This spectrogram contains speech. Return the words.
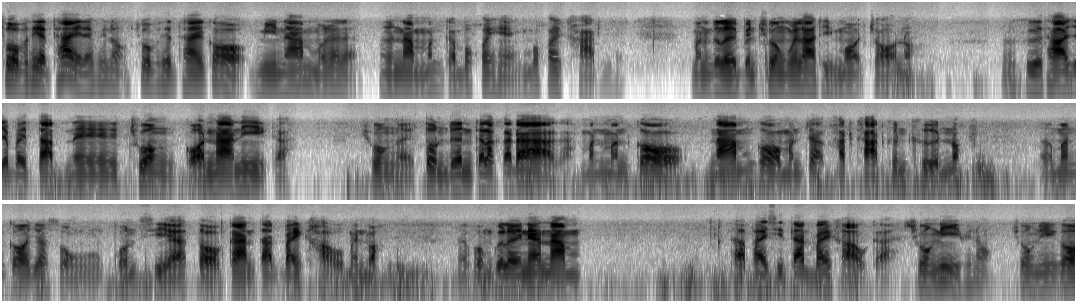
ทั่วประเทศไทยนะพี่น้องทั่วประเทศไทยก็มีน้ำหมดแล้วแหละเออน้ำมันก็บ่ค่อยแห้งบ่ค่อยขาดเลยมันก็เลยเป็นช่วงเวลาที่เหมาะเจาะเนาะคือถ้าจะไปตัดในช่วงก่อนหน้านี้กะช่วงไอ้ต้นเดือนกรกฎากะมันมันก็น้ำก็มันจะขาดขาดเขินเขินๆเนาะ มันก็จะส่งผลเสียต่อการตัดใบเขาแม่นบ่เออผมก็เลยแนะนำถ้าไปสิตัดใบเขากะช่วงนี้พี่น้องช่วงนี้ก็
